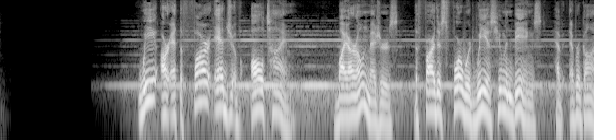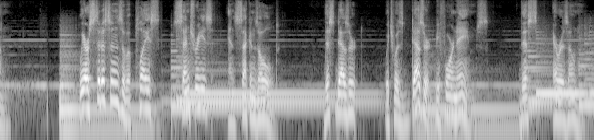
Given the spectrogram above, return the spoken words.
We are at the far edge of all time. By our own measures, the farthest forward we as human beings have ever gone. We are citizens of a place centuries and seconds old. This desert, which was desert before names, this Arizona.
